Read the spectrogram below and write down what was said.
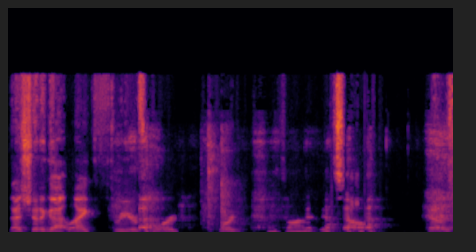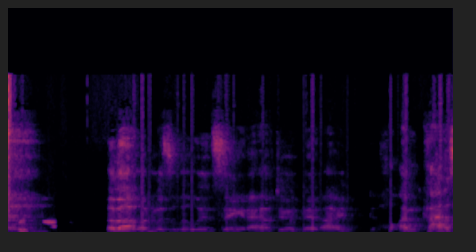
that should have got like three or four four dunks on it itself. That was pretty That one was a little insane. I have to admit. I I'm kind of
